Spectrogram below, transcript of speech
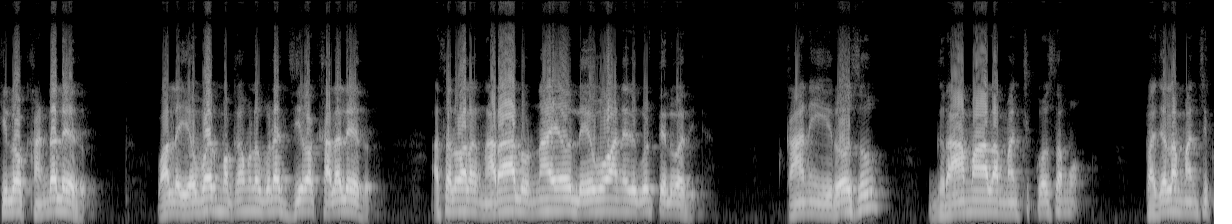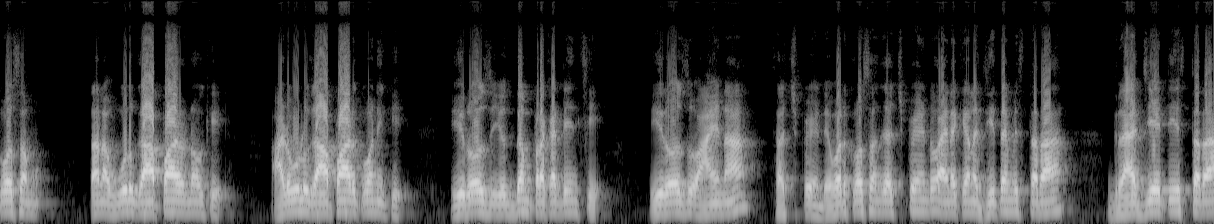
కిలో కండ లేదు. వాళ్ళ ఎవరి ముఖంలో కూడా జీవ కలలేదు అసలు వాళ్ళకి నరాలు ఉన్నాయో లేవో అనేది కూడా తెలియదు కానీ ఈరోజు గ్రామాల మంచి కోసము ప్రజల మంచి కోసము తన ఊరు కాపాడడానికి అడవులు కాపాడుకోనికి ఈరోజు యుద్ధం ప్రకటించి ఈరోజు ఆయన చచ్చిపోయిండు. ఎవరి కోసం చచ్చిపోయిండు? ఆయనకైనా జీతం ఇస్తారా? గ్రాడ్యుయేట్ ఇస్తారా?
